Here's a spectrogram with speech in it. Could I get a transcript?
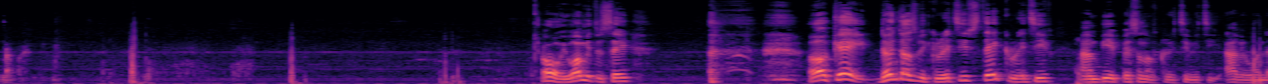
Bye bye. Oh, you want me to say? okay, don't just be creative. Stay creative and be a person of creativity. Have a wonderful.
